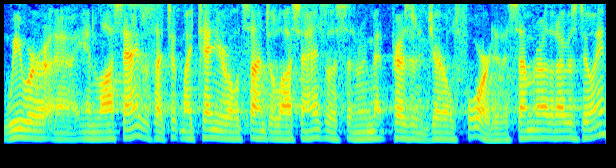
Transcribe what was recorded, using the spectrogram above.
we were uh, in Los Angeles, I took my 10 year old son to Los Angeles and we met President Gerald Ford at a seminar that I was doing.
